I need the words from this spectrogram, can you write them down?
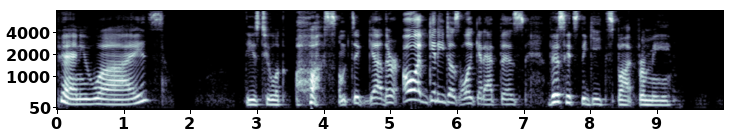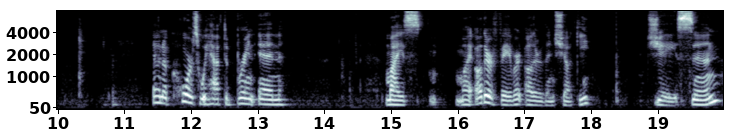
Pennywise. These two look awesome together. Oh, I'm giddy just looking at this. This hits the geek spot for me. And of course, we have to bring in my my other favorite, other than Chucky, Jason.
